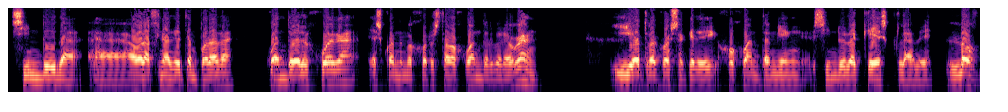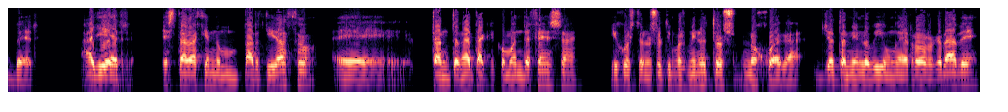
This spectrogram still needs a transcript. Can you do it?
sin duda, ah, ahora final de temporada, cuando él juega es cuando mejor estaba jugando el Breogán. Y otra cosa que dijo Juan también, sin duda que es clave, Lovberg ayer estaba haciendo un partidazo, eh, tanto en ataque como en defensa, y justo en los últimos minutos no juega. Yo también lo vi un error grave,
